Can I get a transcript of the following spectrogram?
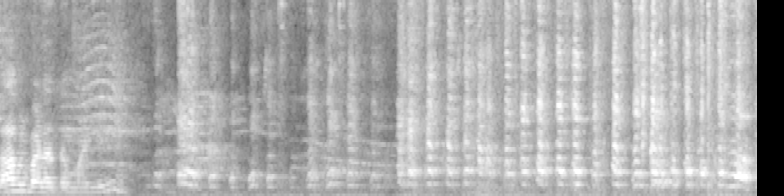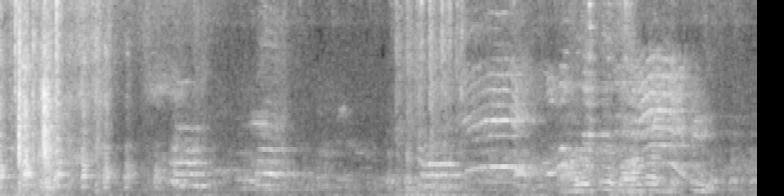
లోపల పడేద్దాం మళ్ళీ వాళ్ళకి బాగా నొప్పి ఆ? కాలు మటుకు పోదు వచ్చి పోతుంది ఉమ్. మాత్రం ఉందా?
